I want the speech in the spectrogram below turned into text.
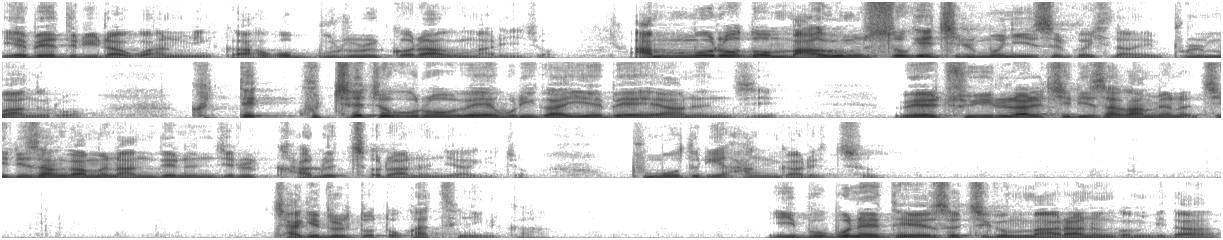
예배 드리라고 합니까? 하고 물을 거라고 말이죠. 안 물어도 마음속에 질문이 있을 것이다. 불만으로. 그때 구체적으로 왜 우리가 예배해야 하는지, 왜 주일날 지리산 가면, 지리산 가면 안 되는지를 가르쳐라는 이야기죠. 부모들이 안 가르쳐. 자기들도 똑같으니까. 이 부분에 대해서 지금 말하는 겁니다.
